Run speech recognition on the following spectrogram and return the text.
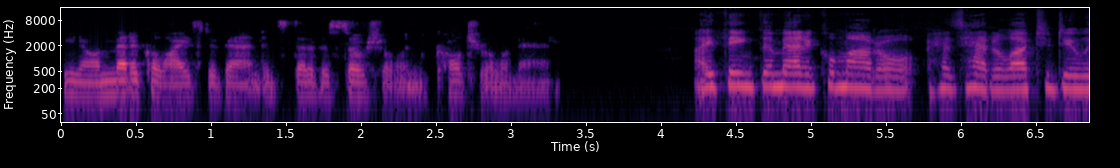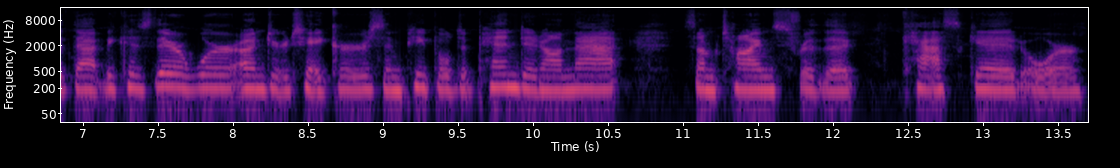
you know a medicalized event instead of a social and cultural event. I think the medical model has had a lot to do with that because there were undertakers and people depended on that sometimes for the casket or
